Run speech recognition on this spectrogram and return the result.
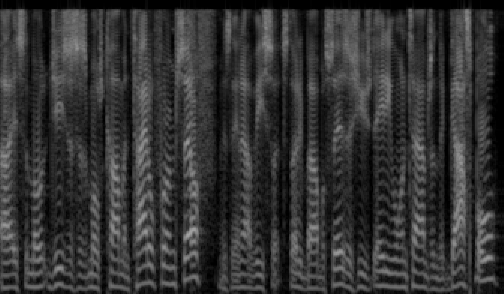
Uh, it's the most Jesus' most common title for himself, as the NIV Study Bible says. It's used 81 times in the Gospel,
